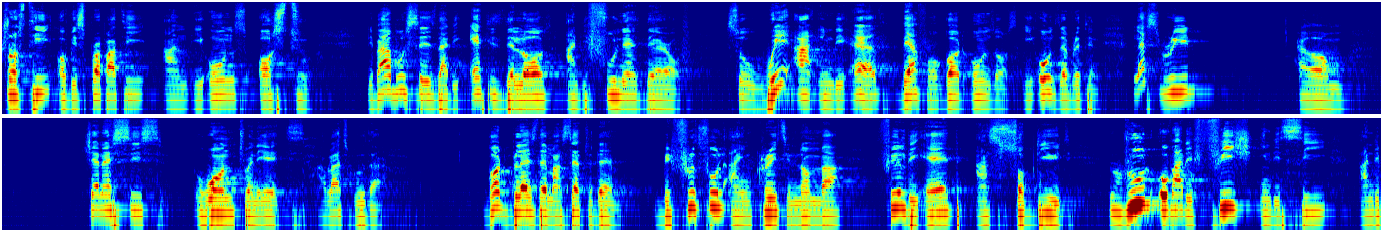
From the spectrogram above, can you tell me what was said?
trustee of his property and he owns us too. The Bible says that the earth is the Lord's and the fullness thereof. So we are in the earth, therefore God owns us. He owns everything. Let's read um, Genesis 1:28. I'd like to go there. God blessed them and said to them, Be fruitful and increase in number, fill the earth and subdue it. Rule over the fish in the sea and the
